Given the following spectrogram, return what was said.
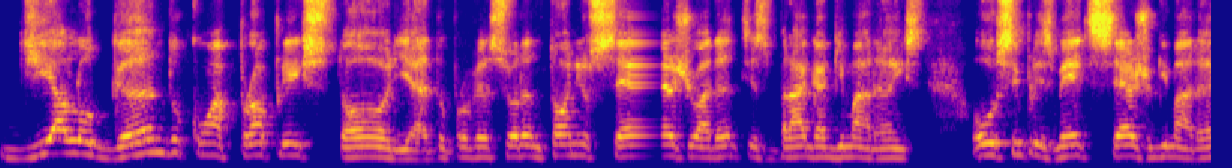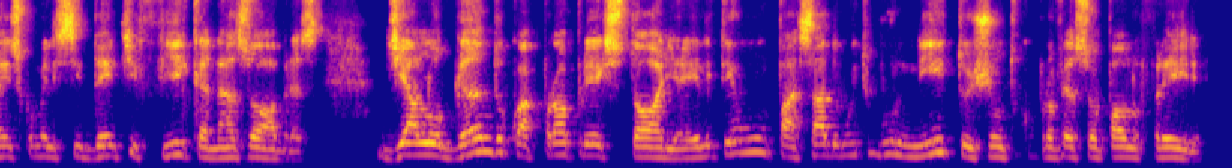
dialogando com a própria história, do professor Antônio Sérgio Arantes Braga Guimarães, ou simplesmente Sérgio Guimarães, como ele se identifica nas obras, dialogando com a própria história. Ele tem um passado muito bonito junto com o professor Paulo Freire,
